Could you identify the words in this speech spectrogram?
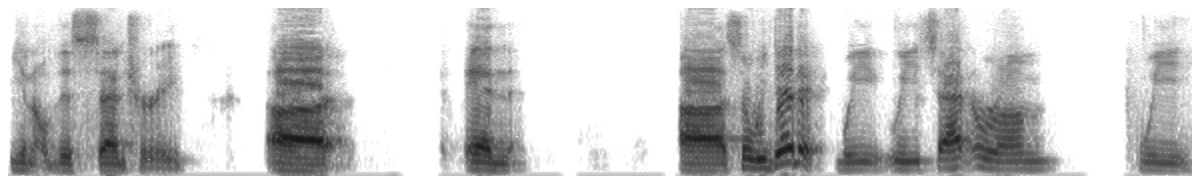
you know this century uh, and uh, so we did it we we sat in a room we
